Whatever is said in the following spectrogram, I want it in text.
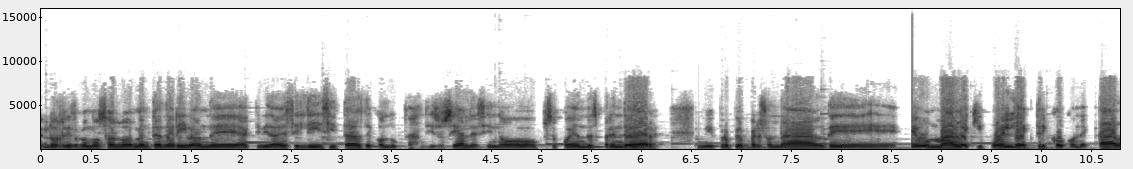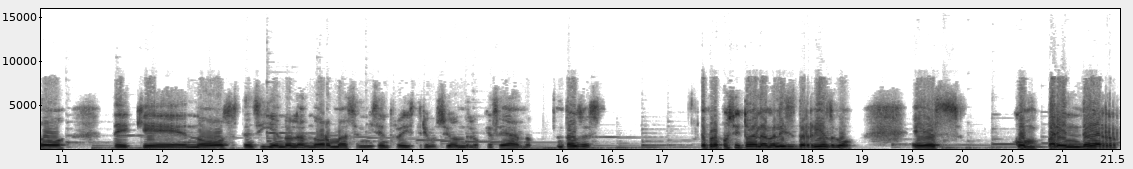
los riesgos no solamente derivan de actividades ilícitas, de conductas antisociales, sino se pueden desprender mi propio personal, de, de un mal equipo eléctrico conectado, de que no se estén siguiendo las normas en mi centro de distribución de lo que sea, ¿no? Entonces, el propósito del análisis de riesgo es comprender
